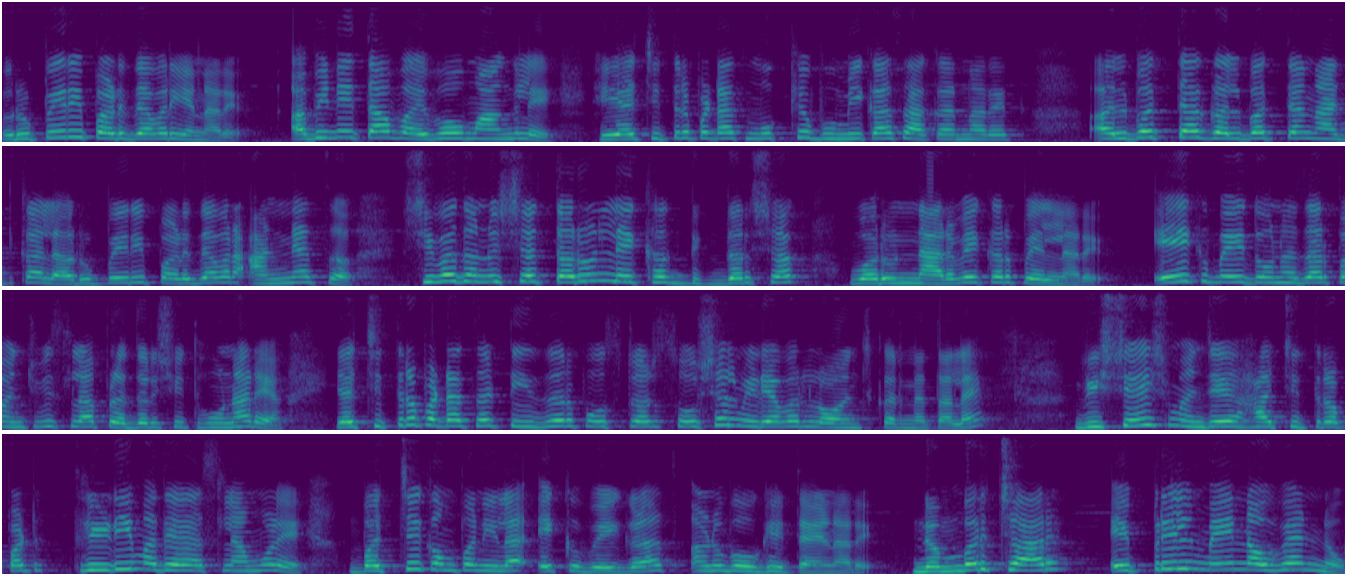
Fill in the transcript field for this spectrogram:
रुपेरी पडद्यावर येणार आहे. अभिनेता वैभव मांगले हे या चित्रपटात मुख्य भूमिका साकारणार आहेत. अलबत्त्या गलबत्त्या नाटकाला रुपेरी पडद्यावर आणण्याचं शिवधनुष्य तरुण लेखक दिग्दर्शक वरुण नार्वेकर पेलणार आहे. एक मे दोन हजार पंचवीसला प्रदर्शित होणाऱ्या या चित्रपटाचा टीजर पोस्टर सोशल मीडियावर लॉन्च करण्यात आलाय. विशेष म्हणजे हा चित्रपट थ्री डीमध्ये असल्यामुळे बच्चे कंपनीला एक वेगळाच अनुभव घेता येणार आहे. नंबर चार एप्रिल मे नव्याण्णव.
